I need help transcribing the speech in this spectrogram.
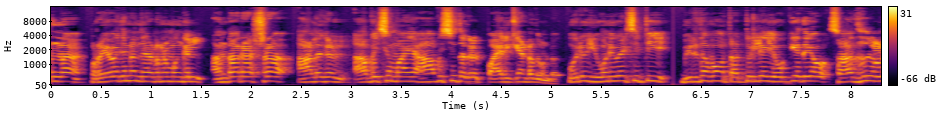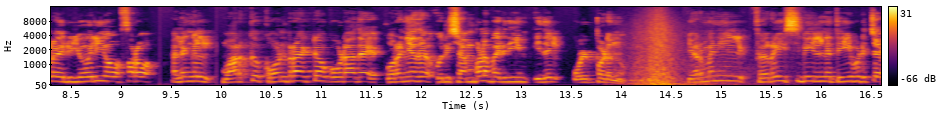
നിന്ന് പ്രയോജനം നേടണമെങ്കിൽ അന്താരാഷ്ട്ര ആളുകൾ ആവശ്യമായ ആവശ്യതകൾ പാലിക്കേണ്ടതുണ്ട്. ഒരു യൂണിവേഴ്സിറ്റി ബിരുദമോ തത്തുല്യ യോഗ്യതയോ സാധ്യതയുള്ള ഒരു ജോലി ഓഫറോ അല്ലെങ്കിൽ വർക്ക് കോൺട്രാക്റ്റോ കൂടാതെ കുറഞ്ഞത് ഒരു ശമ്പള പരിധിയും ഇതിൽ ഉൾപ്പെടുന്നു. ജർമ്മനിയിൽ ഫെറീസ് വീലിന് തീപിടിച്ച്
